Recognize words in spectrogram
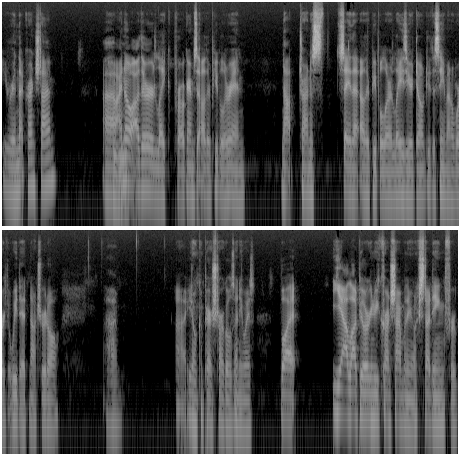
you're in that crunch time. Uh, I Mhm. know other like programs that other people are in. Not trying to say that other people are lazy or don't do the same amount of work that we did. Not true at all. Um, uh, you don't compare struggles, anyways. But yeah, a lot of people are going to be crunch time when they're like, studying for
